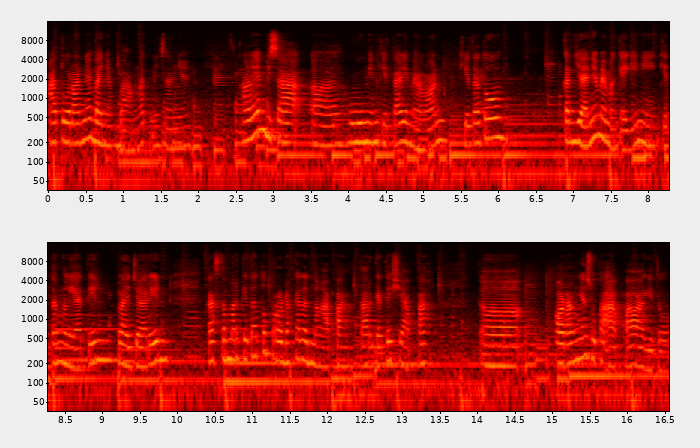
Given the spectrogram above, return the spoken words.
aturannya banyak banget misalnya. Kalian bisa uh, hubungin kita di Melon. Kita tuh kerjanya memang kayak gini. Kita ngeliatin pelajarin customer kita tuh produknya tentang apa targetnya siapa uh, orangnya suka apa gitu.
